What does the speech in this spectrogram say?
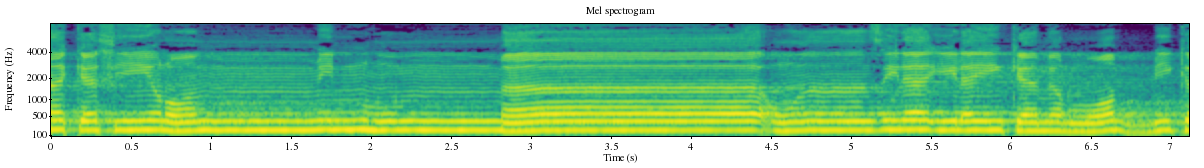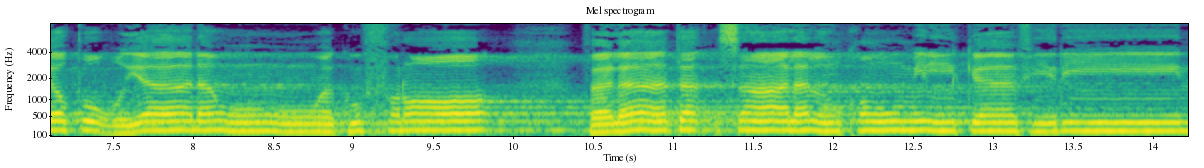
كثيرا منهم ما أنزل إليك من ربك طغيانا وكفرا فلا تأس على القوم الكافرين.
